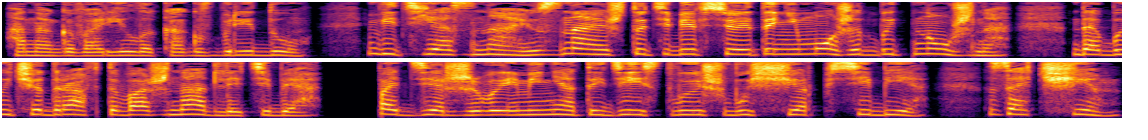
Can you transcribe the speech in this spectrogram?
Она говорила, как в бреду. «Ведь я знаю, знаю, что тебе все это не может быть нужно. Добыча драфта важна для тебя. Поддерживая меня, ты действуешь в ущерб себе. Зачем?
